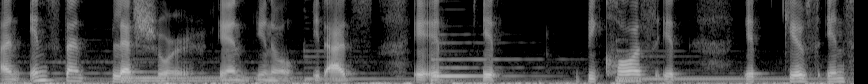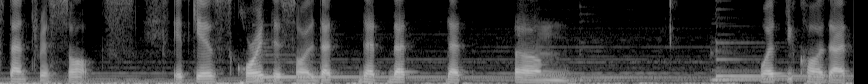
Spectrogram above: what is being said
an instant pleasure and you know it adds it, it it because it it gives instant results. It gives cortisol that that that that um what you call that?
